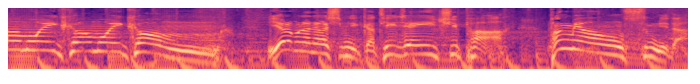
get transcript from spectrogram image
Welcome, welcome, welcome. 여러분 안녕하십니까? DJ Chip 박명수입니다.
